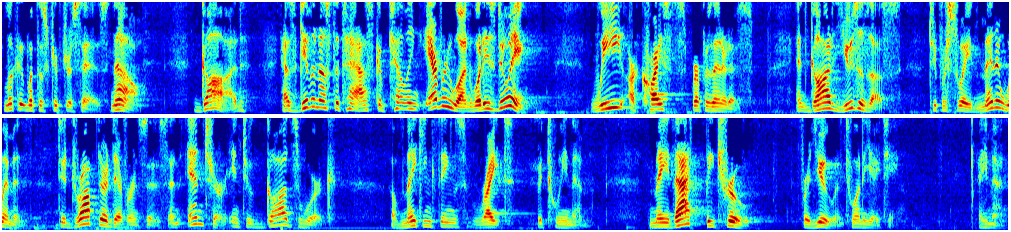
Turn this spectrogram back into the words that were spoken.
Look at what the scripture says. Now, God has given us the task of telling everyone what he's doing. We are Christ's representatives, and God uses us to persuade men and women to drop their differences and enter into God's work of making things right between them. May that be true for you in 2018. Amen.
